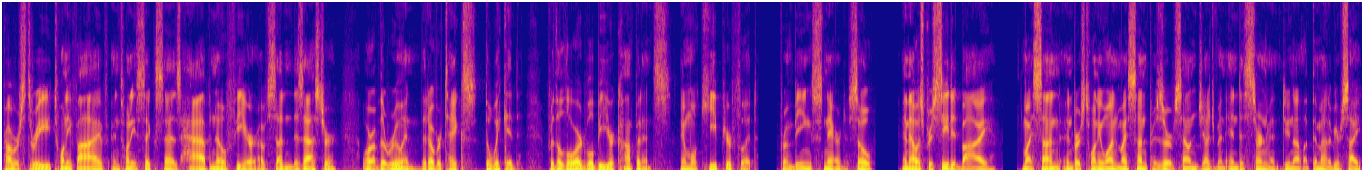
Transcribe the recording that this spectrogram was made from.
Proverbs 3 25 and 26 says, Have no fear of sudden disaster or of the ruin that overtakes the wicked, for the Lord will be your confidence and will keep your foot from being snared. So and that was preceded by my son in verse 21 my son preserve sound judgment and discernment. Do not let them out of your sight.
